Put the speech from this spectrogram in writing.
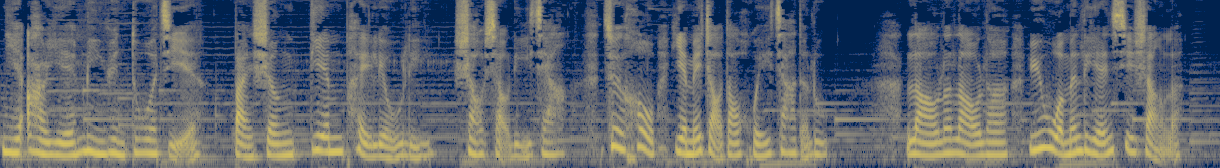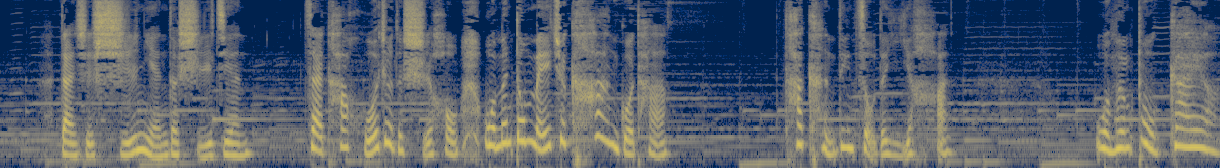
你二爷命运多劫。”半生颠沛流离，少小离家，最后也没找到回家的路。老了老了，与我们联系上了，但是十年的时间，在他活着的时候，我们都没去看过他。他肯定走的遗憾。我们不该啊，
